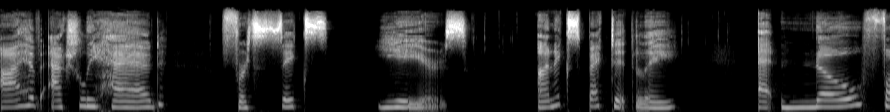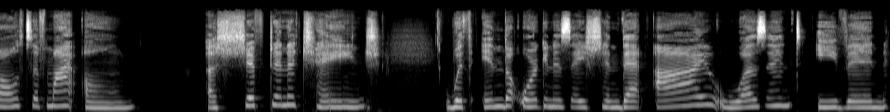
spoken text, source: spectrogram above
I have actually had for six years, unexpectedly, at no fault of my own, a shift and a change within the organization that I wasn't even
